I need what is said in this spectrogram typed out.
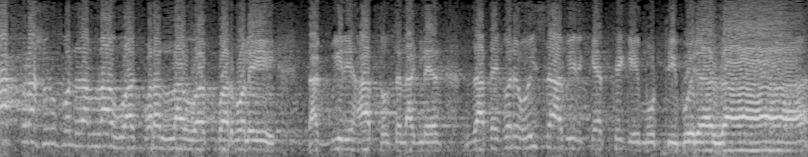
হাত তোলা শুরু করলেন, আল্লাহ আকবর আল্লাহ আকবর বলে তাকবীরে হাত তুলতে লাগলেন, যাতে করে ওই সাহাবির ক্যাত থেকে মূর্তি পড়া যায়।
